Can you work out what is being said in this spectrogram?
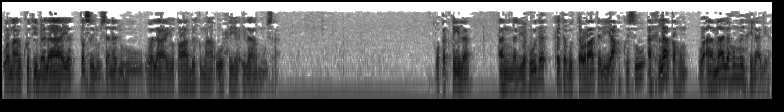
وما كتب لا يتصل سنده ولا يطابق ما أوحي إلى موسى. وقد قيل أن اليهود كتبوا التوراة ليعكسوا أخلاقهم وآمالهم من خلالها.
